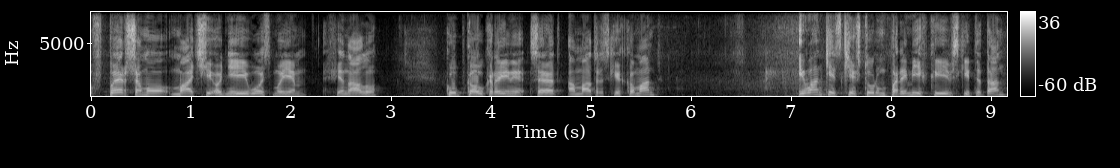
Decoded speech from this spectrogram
в першому матчі однієї восьмої фіналу Кубка України серед аматорських команд. Іванківський штурм переміг київський титан.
